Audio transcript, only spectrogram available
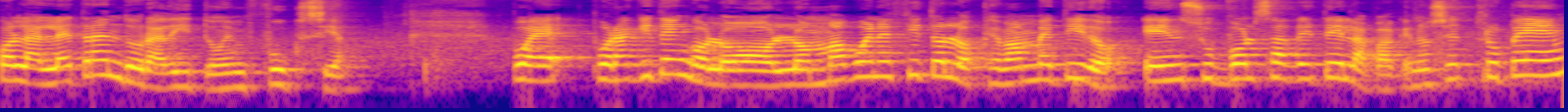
con las letras en doradito, en fucsia. Pues por aquí tengo los, más buenecitos, los que van metidos en sus bolsas de tela para que no se estropeen.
